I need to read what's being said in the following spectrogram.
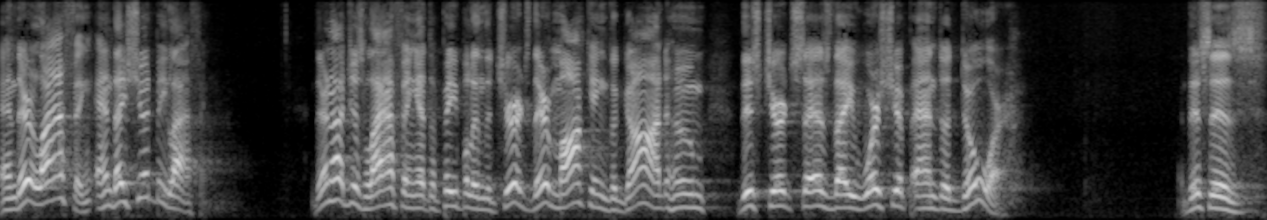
and they're laughing and they should be laughing. They're not just laughing at the people in the church. They're mocking the God whom this church says they worship and adore. This is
